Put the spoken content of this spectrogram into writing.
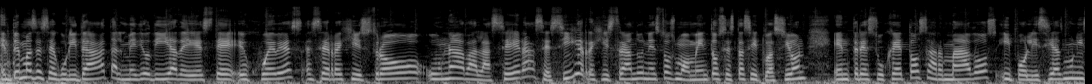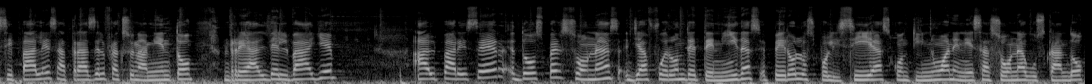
En temas de seguridad, al mediodía de este eh, jueves se registró una balacera. Se sigue registrando en estos momentos esta situación entre sujetos armados y policías municipales atrás del fraccionamiento Real del Valle. Al parecer, dos personas ya fueron detenidas, pero los policías continúan en esa zona buscando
